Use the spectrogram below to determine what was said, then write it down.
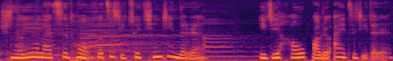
只能用来刺痛和自己最亲近的人，以及毫无保留爱自己的人。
